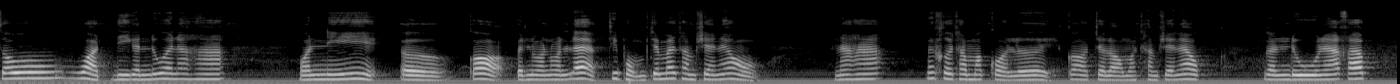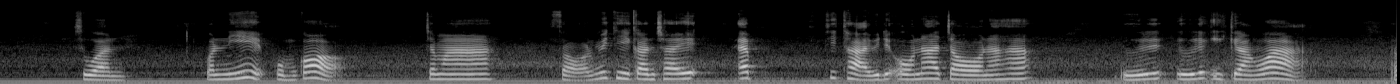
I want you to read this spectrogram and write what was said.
สวัสดีกันด้วยนะฮะ วันนี้ เออก็เป็นวันวันแรกที่ผมจะไม่ทำชแนลนะฮะ ไม่เคยทำมาก่อนเลย ก็จะลองมาทำชแนลกันดูนะครับ ส่วนวันนี้ผมก็จะมาสอนวิธีการใช้แอปที่ถ่ายวิดีโอหน้าจอนะฮะ หรือหรือเรียกอีกอย่างว่า เอ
